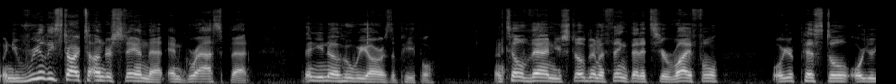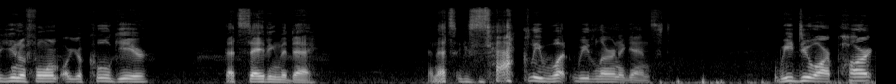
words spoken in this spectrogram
When you really start to understand that and grasp that, then you know who we are as a people. Until then, you're still going to think that it's your rifle or your pistol or your uniform or your cool gear that's saving the day. And that's exactly what we learn against. We do our part,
